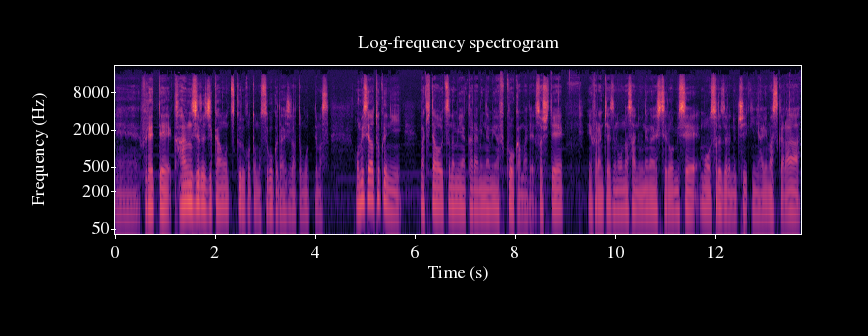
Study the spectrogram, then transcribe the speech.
えー、触れて感じる時間を作ることもすごく大事だと思ってます。お店は特に、まあ、北は宇都宮から南は福岡までそして、フランチャイズのオーナーさんにお願いしてるお店もそれぞれの地域にありますから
